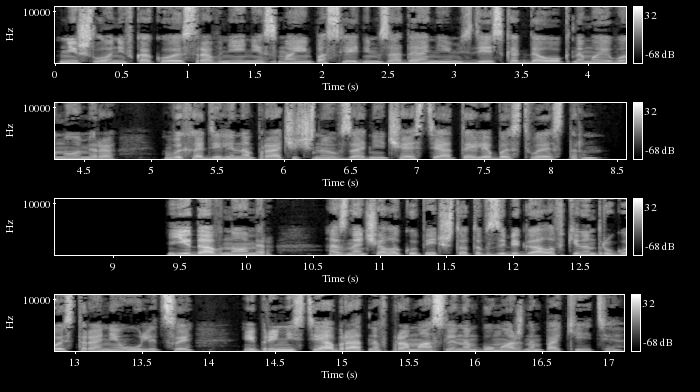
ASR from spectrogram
не шло ни в какое сравнение с моим последним заданием здесь, когда окна моего номера выходили на прачечную в задней части отеля «Бест Вестерн». Еда в номер означала купить что-то в забегаловке на другой стороне улицы и принести обратно в промасленном бумажном пакете.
